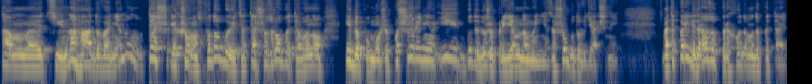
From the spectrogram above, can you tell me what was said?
там е, ті нагадування. Ну, теж, якщо вам сподобається, те, що зробите, воно і допоможе поширенню, і буде дуже приємно мені, за що буду вдячний. А тепер відразу переходимо до питань.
